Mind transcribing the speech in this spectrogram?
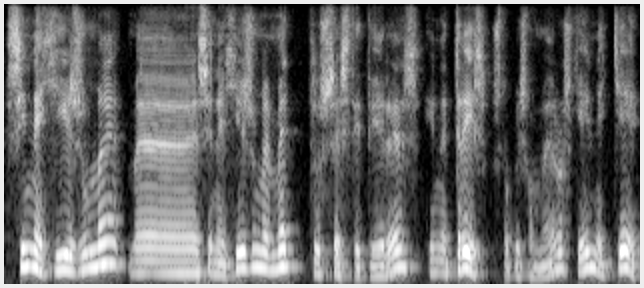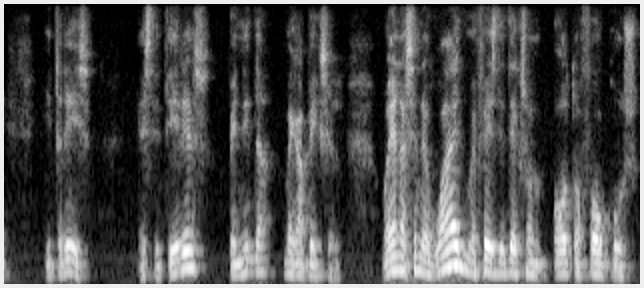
συνεχίζουμε, ε, συνεχίζουμε με τους αισθητήρες. Είναι τρεις στο πίσω μέρος και είναι και οι τρεις αισθητήρες 50 MP. Ο ένας είναι wide με face detection autofocus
